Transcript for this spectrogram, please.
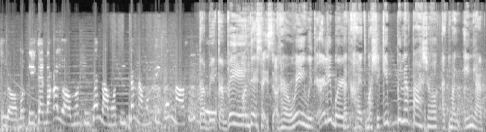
Wala, muntikan na kayo. Muntikan na, muntikan na, muntikan na. Sige. Tabi-tabi. Odessa is on her way with Early Bird at kahit masikip pinapasok at mag-ingat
